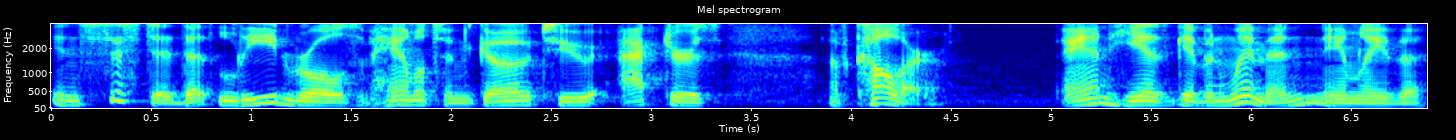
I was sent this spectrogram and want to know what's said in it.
insisted that lead roles of Hamilton go to actors of color. And he has given women, namely the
